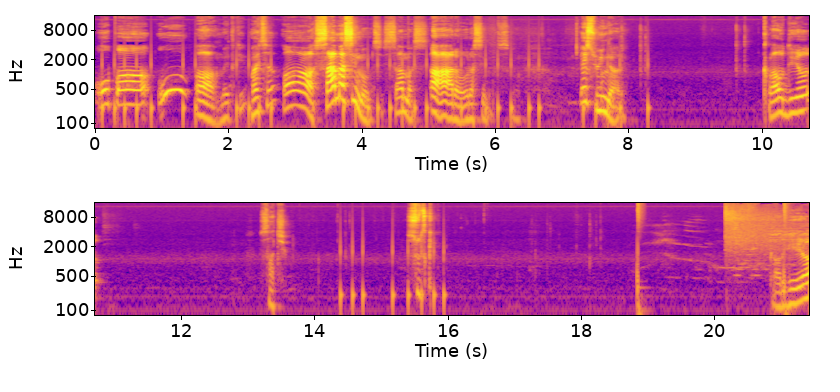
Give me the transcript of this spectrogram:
ოპა, უ, ა, მეთქი, მაიცა? აა, 300 მომცეს, 300. აა, არა, 200 მომცეს. ეს ვინ არის? კლაუდიო საჩი. სუცკი. კარგია.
